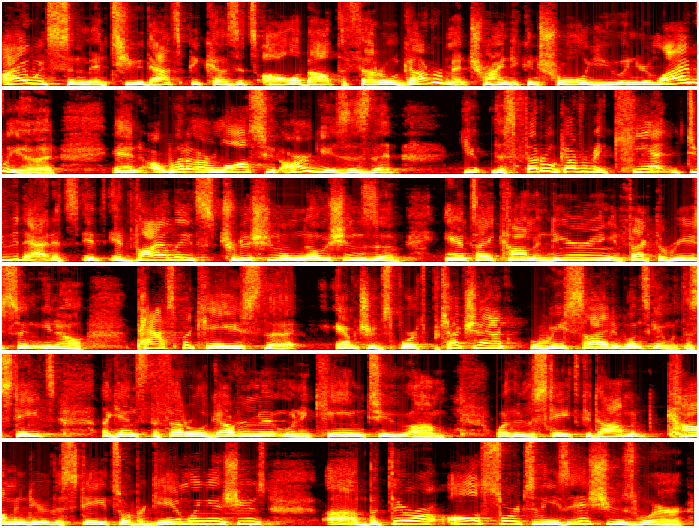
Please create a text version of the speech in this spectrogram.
I would submit to you that's because it's all about the federal government trying to control you and your livelihood. And what our lawsuit argues is that you, this federal government can't do that. It, it, violates traditional notions of anti-commandeering. In fact, the recent, you know, PASPA case, the Amateur Sports Protection Act, where we sided once again with the states against the federal government when it came to um, whether the states could commandeer the states over gambling issues. Uh, but there are all sorts of these issues where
